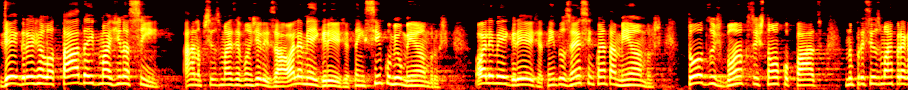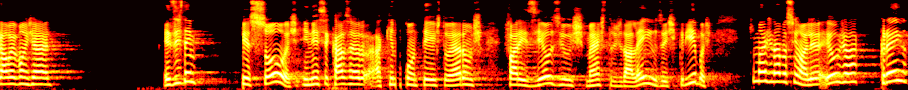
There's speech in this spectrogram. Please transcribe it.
Ver a igreja lotada e imagina assim, ah, não preciso mais evangelizar. Olha a minha igreja, tem 5 mil membros. Olha a minha igreja, tem 250 membros. Todos os bancos estão ocupados. Não preciso mais pregar o evangelho. Existem pessoas, e nesse caso, aqui no contexto, eram os fariseus e os mestres da lei, os escribas, que imaginavam assim: olha, eu já creio,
